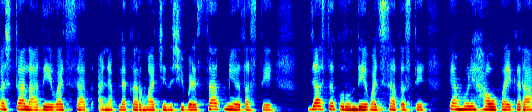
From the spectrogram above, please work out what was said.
कष्टाला देवाची साथ आणि आपल्या कर्माची नशिबाची साथ मिळत असते. जास्त करून देवाची साथ असते. त्यामुळे हा उपाय करा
